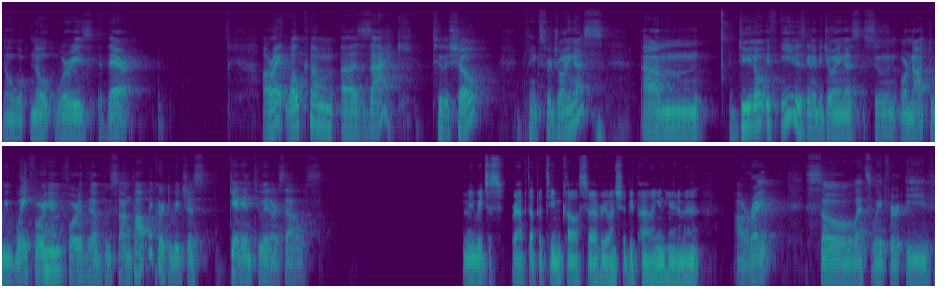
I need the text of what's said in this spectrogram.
No, no worries there. All right, welcome uh, Zach to the show. Thanks for joining us. Um, do you know if Yves is going to be joining us soon or not? Do we wait for him for the Busan topic, or do we just get into it ourselves? I mean, we just wrapped up a team call, so everyone should be piling in here in a minute. All right. So let's wait for Yves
